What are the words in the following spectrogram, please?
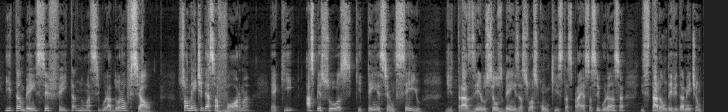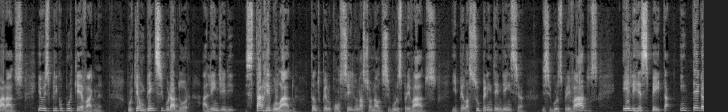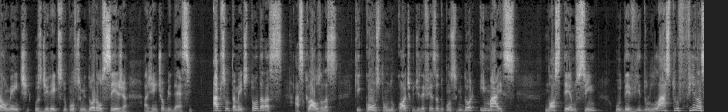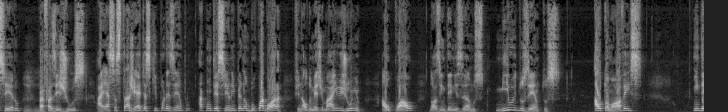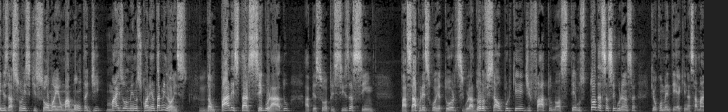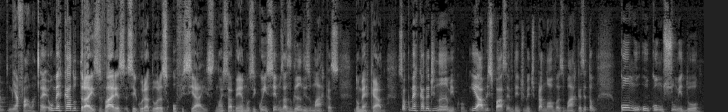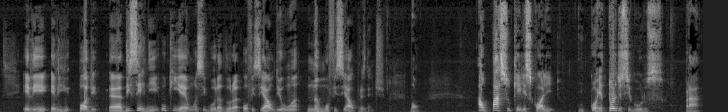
e também ser feita numa seguradora oficial. Somente dessa uhum. forma é que as pessoas que têm esse anseio de trazer os seus bens, as suas conquistas para essa segurança, estarão devidamente amparados. E eu explico por quê, Wagner. Porque o ambiente segurador, além de ele estar regulado tanto pelo Conselho Nacional de Seguros Privados e pela Superintendência de Seguros Privados, ele respeita integralmente os direitos do consumidor, ou seja, a gente obedece absolutamente todas as, as cláusulas que constam no Código de Defesa do Consumidor e mais, nós temos sim o devido lastro financeiro uhum. para fazer jus a essas tragédias que, por exemplo, aconteceram em Pernambuco agora, final do mês de maio e junho, ao qual nós indenizamos 1.200 automóveis, indenizações que somam em uma monta de mais ou menos 40 milhões. Uhum. Então, para estar segurado, a pessoa precisa sim passar por esse corretor, segurador oficial, porque de fato nós temos toda essa segurança que eu comentei aqui nessa minha fala. É, o mercado traz várias seguradoras oficiais, nós sabemos e conhecemos as grandes marcas do mercado. Só que o mercado é dinâmico e abre espaço, evidentemente, para novas marcas. Então, como o consumidor ele, ele pode é, discernir o que é uma seguradora oficial de uma não oficial, presidente? Bom, ao passo que ele escolhe um corretor de seguros para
